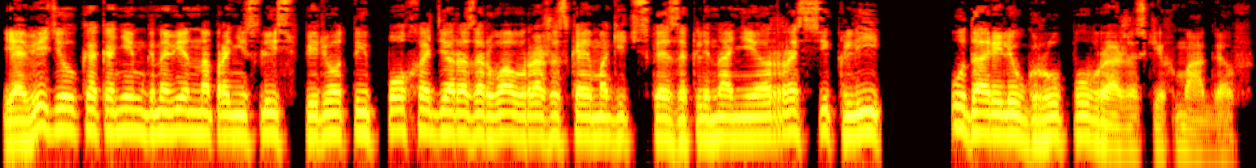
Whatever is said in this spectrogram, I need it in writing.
Я видел, как они мгновенно пронеслись вперед и, походя разорвав вражеское магическое заклинание, рассекли ударили в группу вражеских магов.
